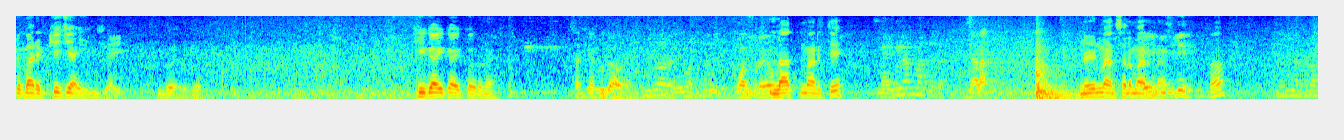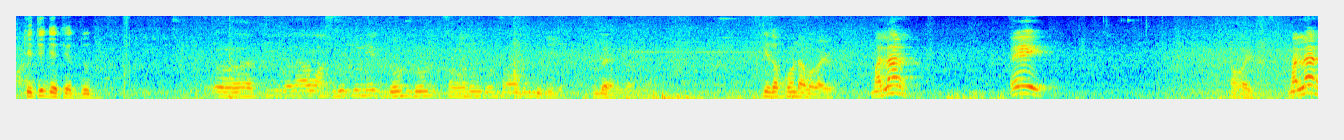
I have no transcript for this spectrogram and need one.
तर बारकीची आई तिची आई बरं बरं. ही गाय काय करून आहे सध्या दुधावर आहे. वासरू आहे. लात मारते? नाही. जरा. नवीन माणसाला मारणार. हां? किती देते दूध? अं, ती बघा वासरूतून एक दोन दोन सव्वा दोन दोन सव्वा दोन दिलेली. बरं बरं बरं. तिचा कोंडा बघा ह्यो. मल्हार! ए! होय. मल्हार.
